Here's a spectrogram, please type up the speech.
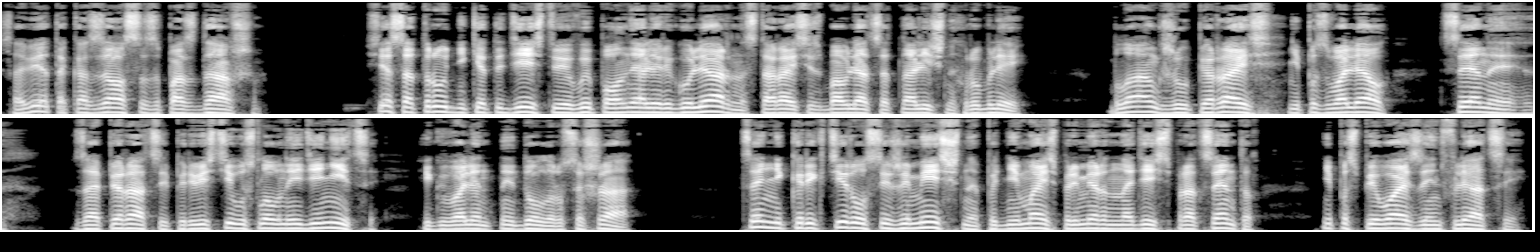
Совет оказался запоздавшим. Все сотрудники это действие выполняли регулярно, стараясь избавляться от наличных рублей. Бланк же, упираясь, не позволял цены за операции перевести в условные единицы – эквивалентный доллару США. Ценник корректировался ежемесячно, поднимаясь примерно на 10%, не поспевая за инфляцией.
